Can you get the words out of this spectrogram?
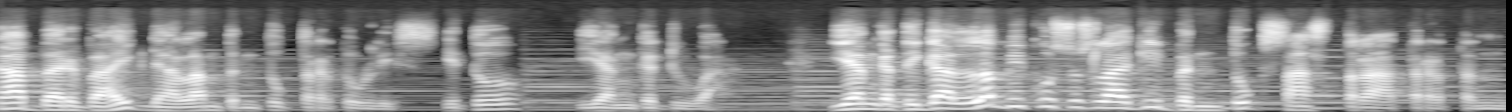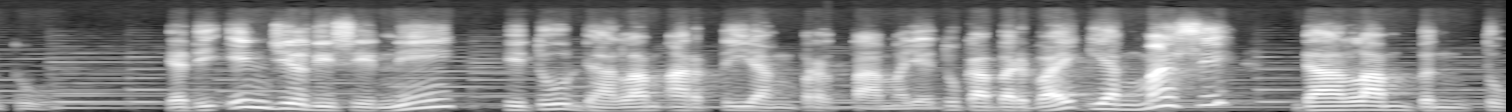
kabar baik dalam bentuk tertulis. Itu yang kedua. Yang ketiga lebih khusus lagi bentuk sastra tertentu. Jadi Injil di sini itu dalam arti yang pertama yaitu kabar baik yang masih dalam bentuk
